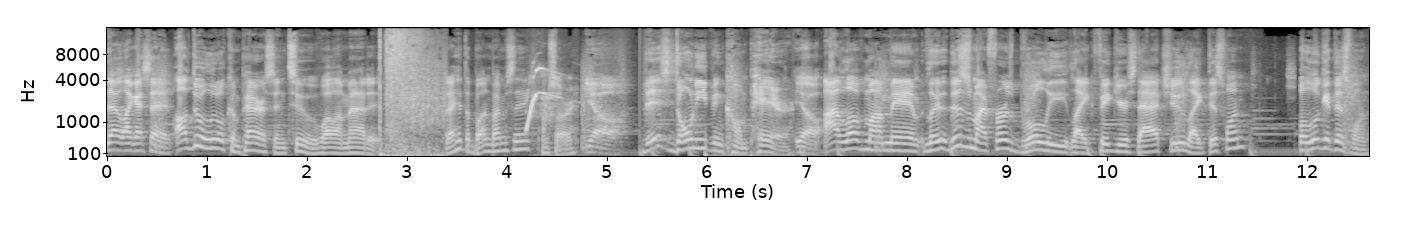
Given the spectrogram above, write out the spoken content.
that like I said, I'll do a little comparison too while I'm at it. Did I hit the button by mistake? I'm sorry. Yo, this don't even compare. Yo, I love my man. This is my first Broly like figure statue, like this one. But look at this one.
